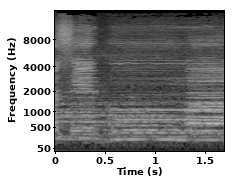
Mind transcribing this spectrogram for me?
Masipuma.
